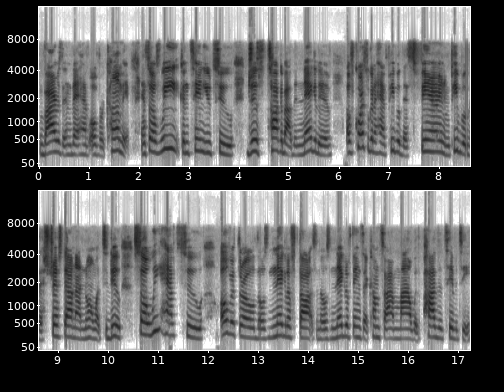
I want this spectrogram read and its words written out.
virus and that have overcome it. And so if we continue to just talk about the negative, of course we're going to have people that's fearing and people that's stressed out not knowing what to do. So we have to overthrow those negative thoughts and those negative things that come to our mind with positivity.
